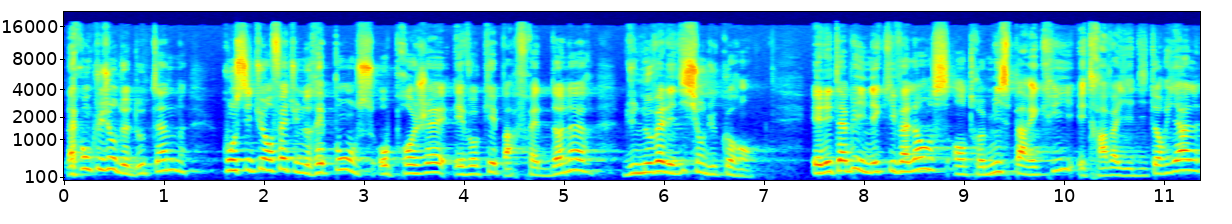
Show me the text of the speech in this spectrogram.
La conclusion de Dutton constitue en fait une réponse au projet évoqué par Fred Donner d'une nouvelle édition du Coran. Elle établit une équivalence entre mise par écrit et travail éditorial,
